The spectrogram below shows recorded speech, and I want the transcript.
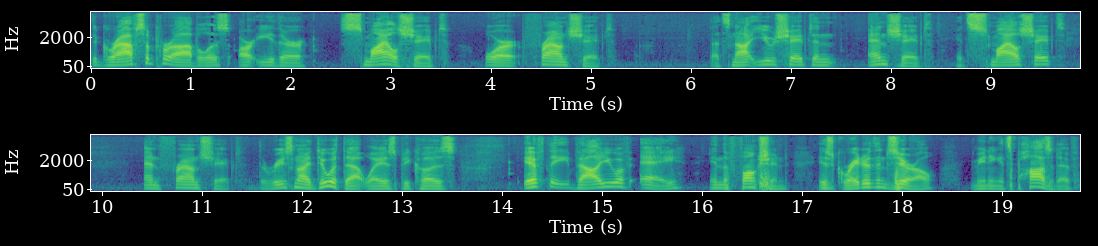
The graphs of parabolas are either smile-shaped or frown-shaped. That's not U-shaped and N-shaped. It's smile-shaped and frown-shaped. The reason I do it that way is because if the value of a in the function is greater than 0, meaning it's positive,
